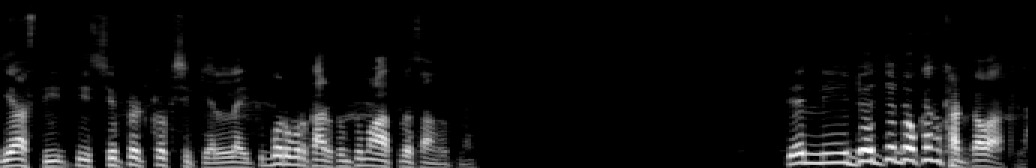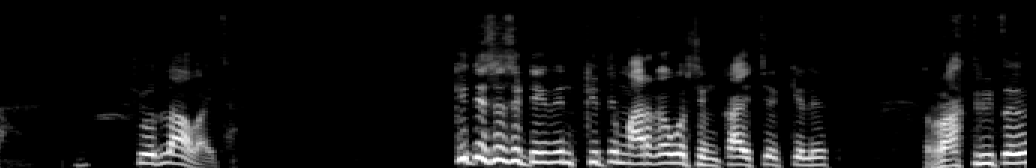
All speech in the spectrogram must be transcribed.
जी असते ती सेपरेट कक्ष केलेला आहे ती बरोबर कार्यक्रम तुम्हाला आतलं सांगत नाही. त्यांनी डोच्या डोक्यात खटका वाचला. शोध लावायचा. किती सी सी टी व्ही किती मार्गावर काय चेक केले? रात्रीचं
